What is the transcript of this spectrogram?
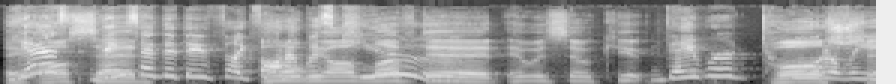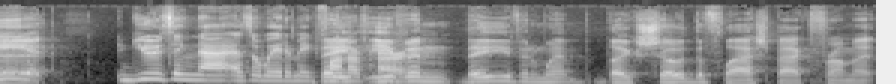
They yes, all said, they said that they like thought "Oh, it was we all cute. loved it. It was so cute." They were totally Bullshit. using that as a way to make They fun of her. even they even went like showed the flashback from it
